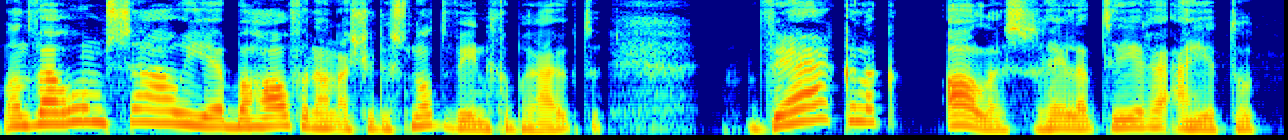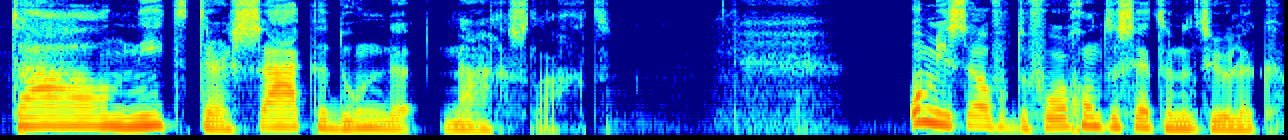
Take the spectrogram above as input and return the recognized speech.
Want waarom zou je, behalve dan als je de snotwin gebruikt, werkelijk alles relateren aan je totaal niet ter zake doende nageslacht? Om jezelf op de voorgrond te zetten natuurlijk.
